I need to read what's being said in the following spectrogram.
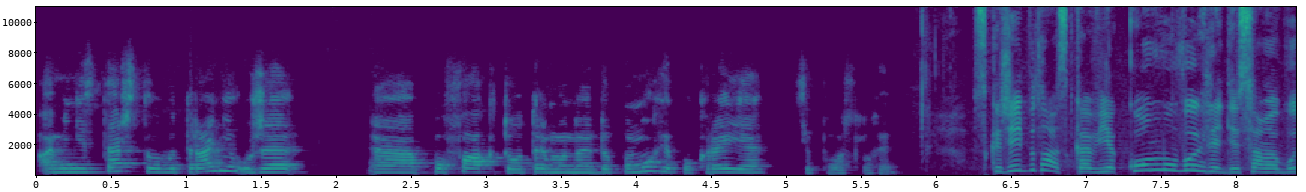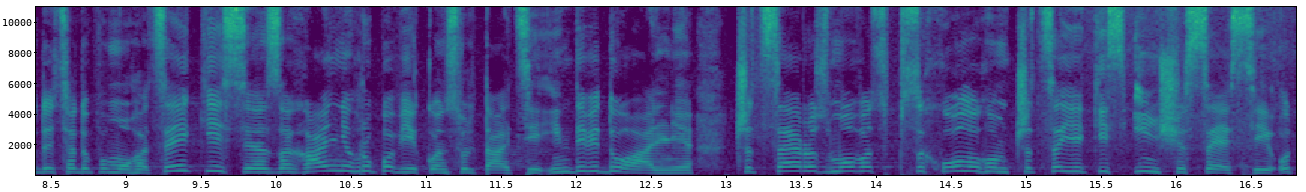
А Міністерство ветеранів уже е, по факту отриманої допомоги покриє ці послуги. Скажіть, будь ласка, в якому вигляді саме буде ця допомога? Це якісь е, загальні групові консультації, індивідуальні, чи це розмова з психологом, чи це якісь інші сесії? От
